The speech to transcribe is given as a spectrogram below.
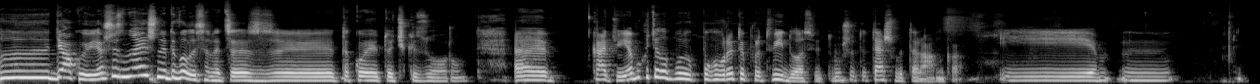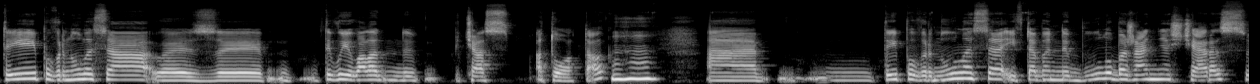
Е, дякую. Я ще, знаєш, не дивилася на це з е, такої точки зору. Е, Катю, я б хотіла поговорити про твій досвід, тому що ти теж ветеранка. І ти повернулася з. Ти воювала під час АТО, так? Угу. Ти повернулася, і в тебе не було бажання ще раз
